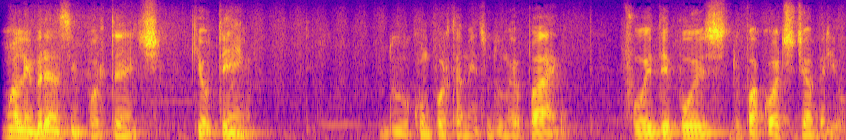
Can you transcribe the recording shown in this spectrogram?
Uma lembrança importante que eu tenho do comportamento do meu pai foi depois do pacote de abril.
